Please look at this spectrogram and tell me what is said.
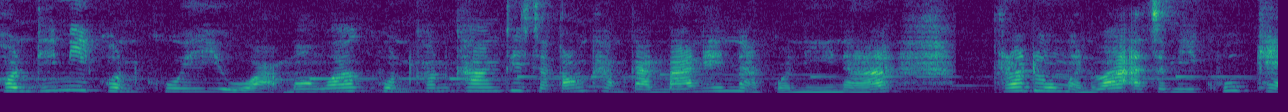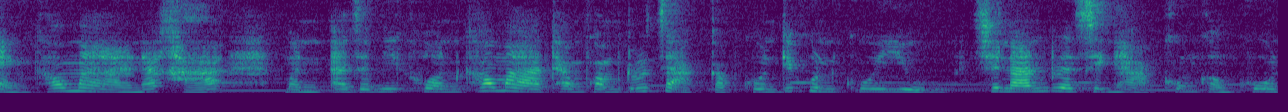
คนที่มีคนคุยอยู่อะมองว่าคุณค่อนข้างที่จะต้องทำการบ้านให้หนักกว่านี้นะ เพราะดูเหมือนว่าอาจจะมีคู่แข่งเข้ามานะคะเหมือนอาจจะมีคนเข้ามาทำความรู้จักกับคนที่คุณคุยอยู่ ฉะนั้นเดือนสิงหาคมของคุณ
